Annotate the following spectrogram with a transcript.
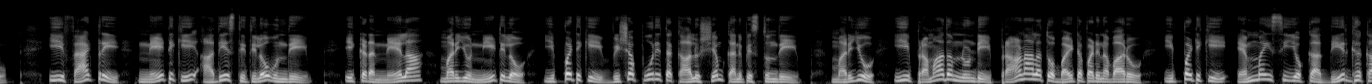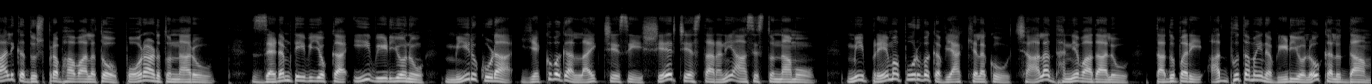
ఈ ఫ్యాక్టరీ నేటికీ అదే స్థితిలో ఉంది. ఇక్కడ నేల మరియు నీటిలో ఇప్పటికీ విషపూరిత కాలుష్యం కనిపిస్తుంది. మరియు ఈ ప్రమాదం నుండి ప్రాణాలతో బయటపడిన వారు ఇప్పటికీ ఎంఐసి యొక్క దీర్ఘకాలిక దుష్ప్రభావాలతో పోరాడుతున్నారు. టీవీ యొక్క ఈ వీడియోను మీరు కూడా ఎక్కువగా లైక్ చేసి షేర్ చేస్తారని ఆశిస్తున్నాము. మీ ప్రేమపూర్వక వ్యాఖ్యలకు చాలా ధన్యవాదాలు. తదుపరి అద్భుతమైన వీడియోలో కలుద్దాం.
